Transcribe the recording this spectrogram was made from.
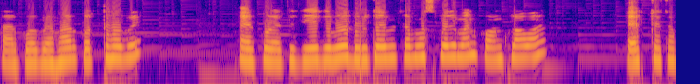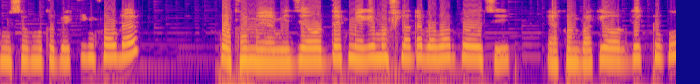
তারপর ব্যবহার করতে হবে। এরপর এতে দিয়ে দেবো দুই টেবিল চামচ পরিমাণ কর্নফ্লাওয়ার, একটা চামচের মতো বেকিং পাউডার। প্রথমে আমি যে অর্ধেক ম্যাগি মশলাটা ব্যবহার করেছি, এখন বাকি অর্ধেকটুকু।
